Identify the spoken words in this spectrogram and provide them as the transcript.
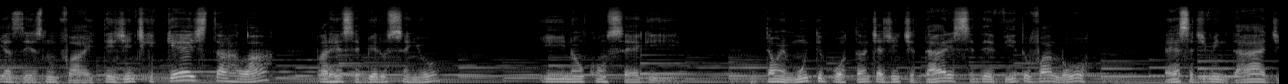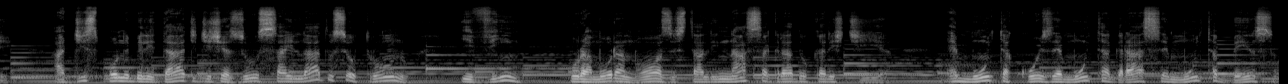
e às vezes não vai. Tem gente que quer estar lá para receber o Senhor e não consegue ir. Então, é muito importante a gente dar esse devido valor a essa divindade, a disponibilidade de Jesus sair lá do seu trono e vir por amor a nós, está ali na Sagrada Eucaristia. É muita coisa, é muita graça, é muita bênção.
